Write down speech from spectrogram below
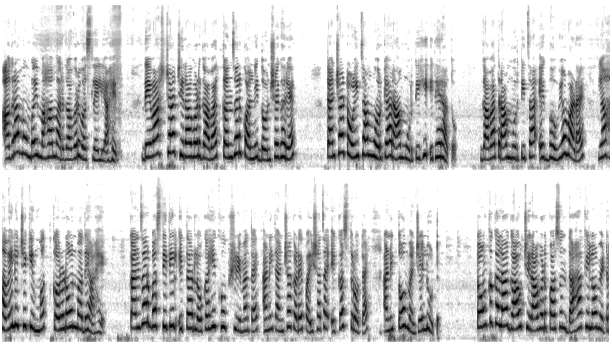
आग्रा मुंबई महामार्गावर वसलेली आहेत. देवासच्या चिरावड गावात कंजर कॉलनी दोनशे घरे आहेत. त्यांच्या टोळीचा म्होरक्या राममूर्तीही इथे राहतो. गावात राममूर्तीचा एक भव्य वाडा आहे. या हवेलीची किंमत करोडोंमध्ये आहे. कंजर बस्तीतील इतर लोकही खूप श्रीमंत आहेत आणि त्यांच्याकडे पैशाचा एकच स्रोत आहे आणि तो म्हणजे लूट. टोंककला गाव चिरावडपासून दहा किलोमीटर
